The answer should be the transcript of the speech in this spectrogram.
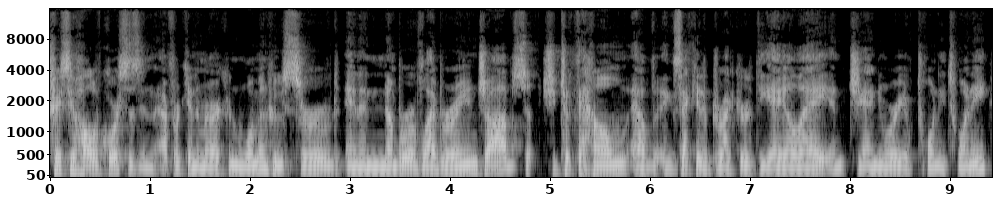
Tracie Hall, of course, is an African American woman who served in a number of librarian jobs. She took the helm of executive director at the ALA in January of 2020.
